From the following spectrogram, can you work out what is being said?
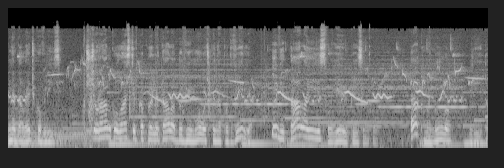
недалечко в лісі. Щоранку ластівка прилітала до дюймовочки на подвір'я і вітала її своєю пісенькою. Так минуло літо.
